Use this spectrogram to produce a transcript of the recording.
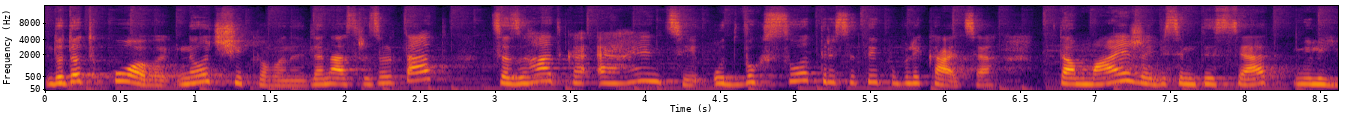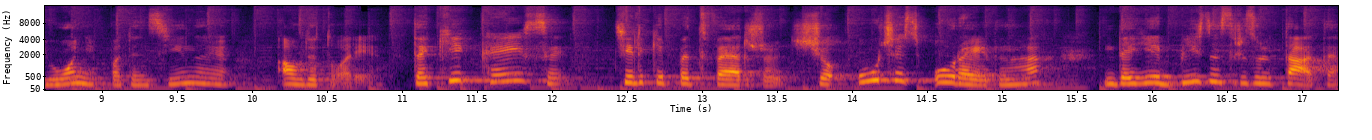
Додатковий неочікуваний для нас результат це згадка агенції у 230 публікаціях та майже 80 мільйонів потенційної аудиторії. Такі кейси тільки підтверджують, що участь у рейтингах дає бізнес-результати,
